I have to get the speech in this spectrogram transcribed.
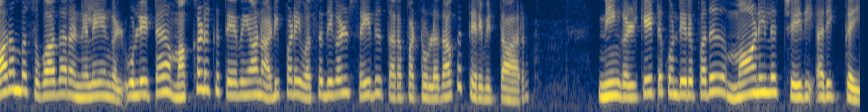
ஆரம்ப சுகாதார நிலையங்கள் உள்ளிட்ட மக்களுக்கு தேவையான அடிப்படை வசதிகள் செய்து தரப்பட்டுள்ளதாக தெரிவித்தார். நீங்கள் கேட்டுக்கொண்டிருப்பது மாநில செய்தி அறிக்கை.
